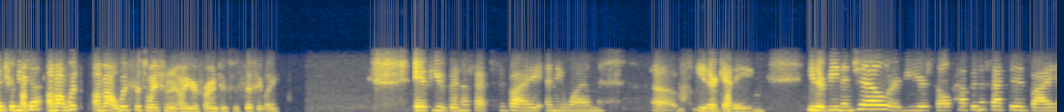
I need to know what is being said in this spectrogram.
contribute to that? About what about which situation are you referring to specifically? If you've been affected by anyone um, either getting either being in jail or if you yourself have been affected by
